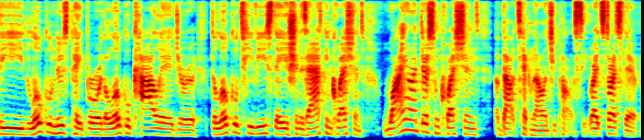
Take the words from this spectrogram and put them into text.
the local newspaper or the local college or the local TV station is asking questions. Why aren't there some questions about technology policy? Right? It starts there.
